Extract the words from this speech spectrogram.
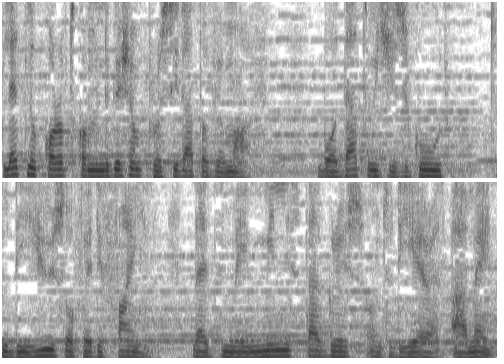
Let no corrupt communication proceed out of your mouth, but that which is good to the use of edifying, that it may minister grace unto the hearers. Amen.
